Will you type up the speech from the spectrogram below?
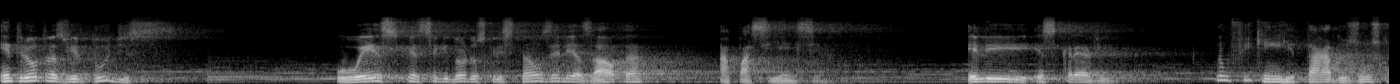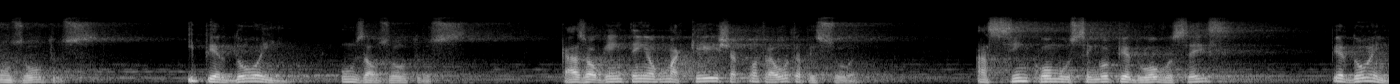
Entre outras virtudes, o ex-perseguidor dos cristãos, ele exalta a paciência. Ele escreve: Não fiquem irritados uns com os outros e perdoem uns aos outros. Caso alguém tenha alguma queixa contra outra pessoa, assim como o Senhor perdoou vocês, perdoem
